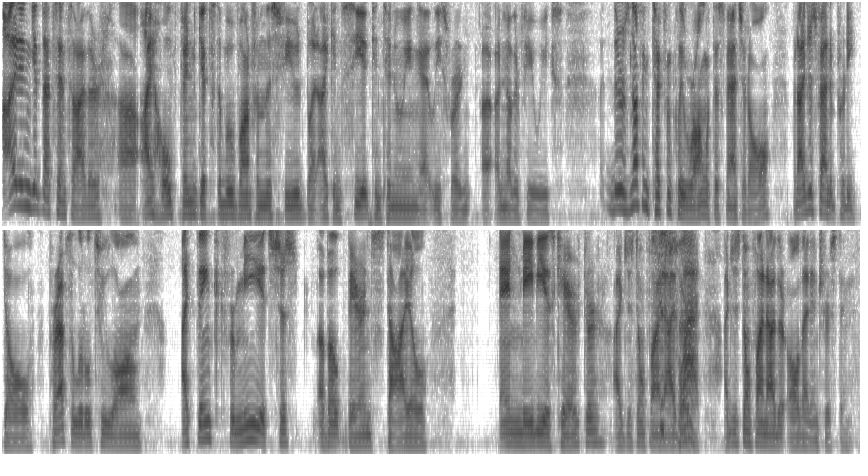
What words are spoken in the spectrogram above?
I didn't get that sense either. Uh, I hope Finn gets to move on from this feud, but I can see it continuing at least for an, uh, another few weeks. There's nothing technically wrong with this match at all, but I just found it pretty dull, perhaps a little too long. I think for me, it's just about Baron's style and maybe his character. I just don't find just either. flat. I just don't find either all that interesting.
